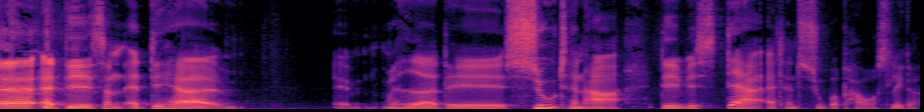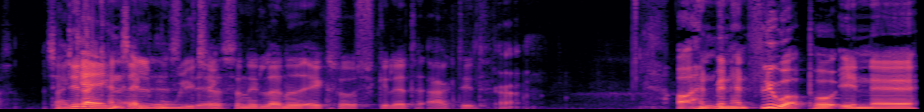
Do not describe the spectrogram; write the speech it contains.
øh, at det er sådan, at det her, øh, hvad hedder det, suit han har, det er vist der, at hans superpowers ligger. Så han det kan der kan alle mulige Det er sådan et eller andet exoskelet-agtigt. Og han, men han flyver på en, øh,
